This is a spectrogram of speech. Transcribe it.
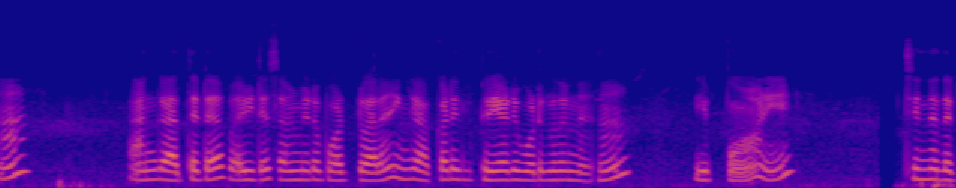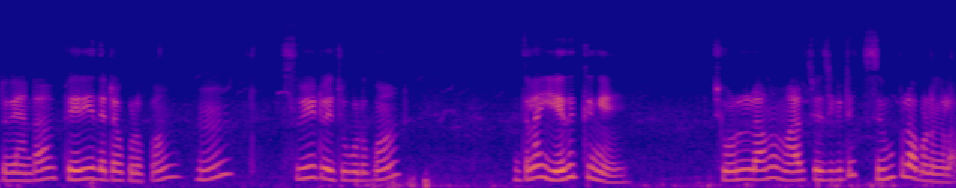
ஆ? அங்கே அத்தைட்ட பவிட்ட சமமிட்ட போட்டு வரேன். இங்கே அக்காடி பெரியாடி போட்டுக்கிறது என்ன? ஆ? இப்போ நீ சின்ன தட்டு வேண்டாம் பெரிய தட்டை கொடுப்போம். ம்? ஸ்வீட் வச்சு கொடுப்போம். இதெல்லாம் எதுக்குங்க? சொல்லாமல் மறைச்சி வச்சுக்கிட்டு சிம்பிளாக பண்ணுங்களா?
